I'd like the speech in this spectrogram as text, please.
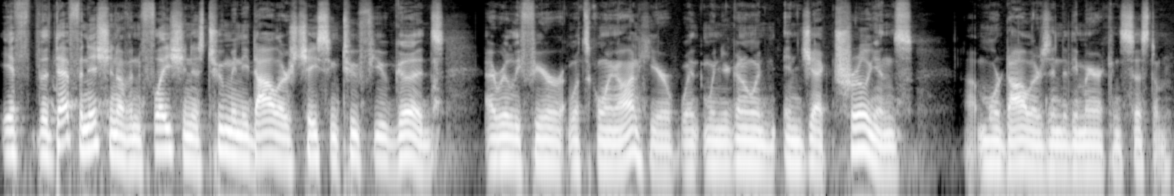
if the definition of inflation is too many dollars chasing too few goods, I really fear what's going on here when, when you're going to in- inject trillions uh, more dollars into the American system.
